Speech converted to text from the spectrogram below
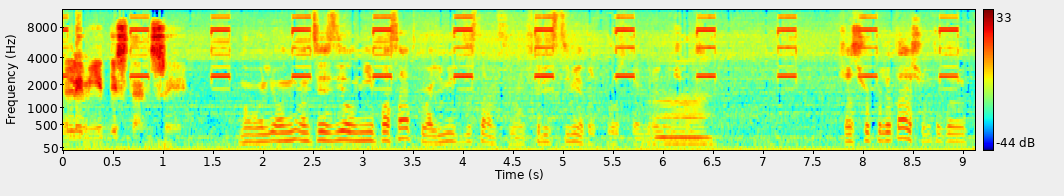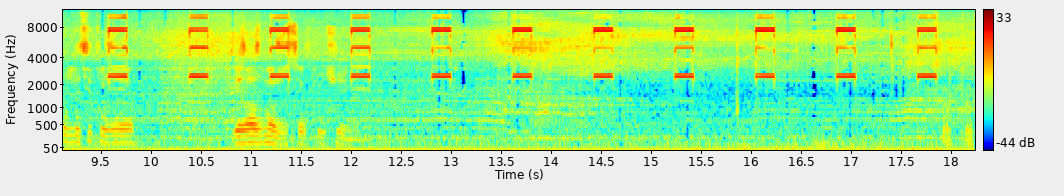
Лимит дистанции. Ну, он, он, тебе сделал не посадку, а лимит дистанции. Он в 30 метров просто ограничен. А, Сейчас еще полетаешь, он тогда полетит уже без возможности отключения. Что тут?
